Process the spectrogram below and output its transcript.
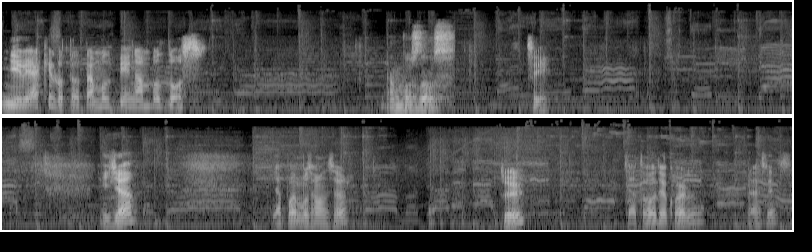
Y vea que lo tratamos bien ambos dos. ambos dos. Sí. ¿Y ya? ¿Ya podemos avanzar? ¿Sí? ¿Ya todos de acuerdo? Gracias.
